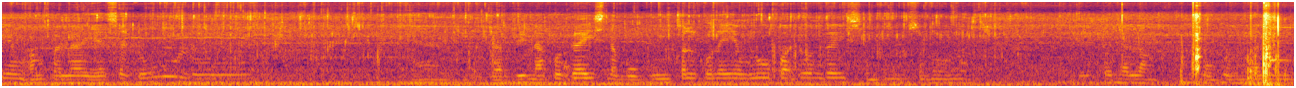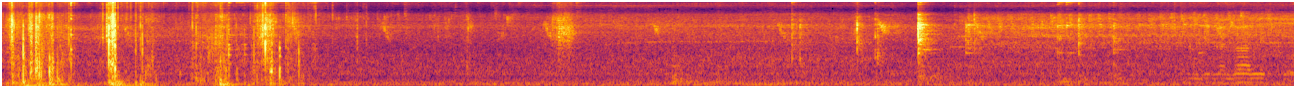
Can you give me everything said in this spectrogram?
Yung ampalaya sa dulo. Ayan, garden ako guys. Nabubungkal ko na yung lupa doon guys. Sa dulo. Dito na lang. Nabubungkal yung Hindi nagamit ko.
